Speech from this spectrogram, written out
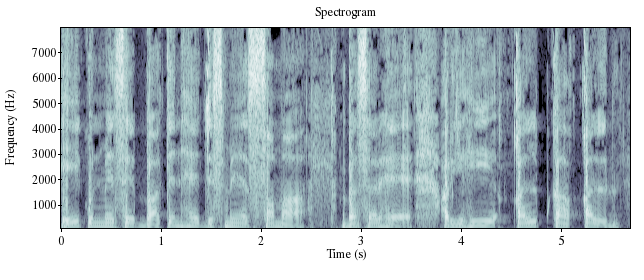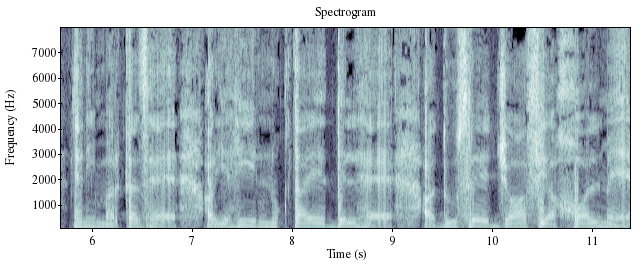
ایک ان میں سے باطن ہے جس میں سما بسر ہے، اور یہی قلب کا قلب یعنی مرکز ہے، اور یہی نقطۂ دل ہے۔ اور دوسرے جوف یا خول میں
